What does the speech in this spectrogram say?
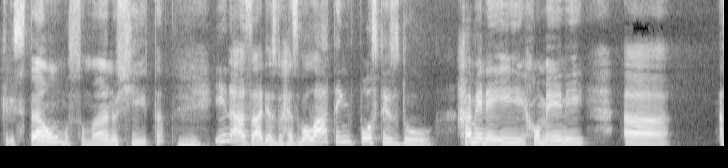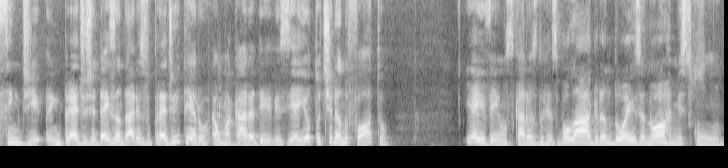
cristão, muçulmano, xiita. E nas áreas do Hezbollah tem pôsteres do Khamenei, Khomeini, ah, assim, de, em prédios de 10 andares, o prédio inteiro é uma cara deles. E aí eu tô tirando foto, e aí vem uns caras do Hezbollah, grandões, enormes, com,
